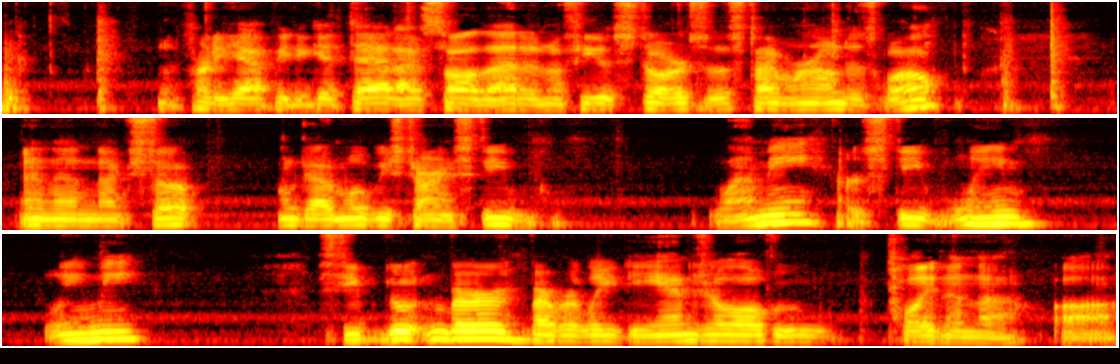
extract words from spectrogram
I'm pretty happy to get that. I saw that in a few stores this time around as well. And then next up, we got a movie starring Steve Lemmy or Steve Leem, Leamy, Steve Guttenberg, Beverly D'Angelo, who played in the uh,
